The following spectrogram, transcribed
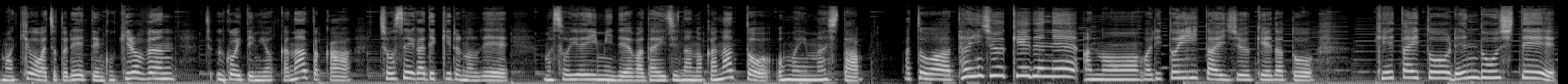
まあ今日はちょっと0.5キロ分動いてみようかなとか、調整ができるので、まあそういう意味では大事なのかなと思いました。あとは体重計でね、あのー、割といい体重計だと、携帯と連動して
